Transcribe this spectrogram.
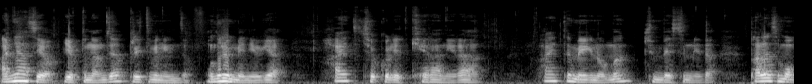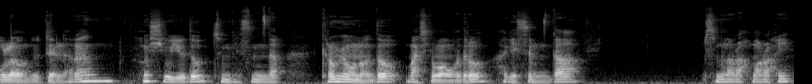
안녕하세요. 예쁜 남자 브리트맨입니다. 오늘의 메뉴가 화이트 초콜릿 계란이랑 화이트 매그넘은 준비했습니다. 발라서 먹으려고 누텔라랑 허쉬 우유도 준비했습니다. 그러면 오늘도 맛있게 먹어보도록 하겠습니다. 비스밀라흐마라힘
